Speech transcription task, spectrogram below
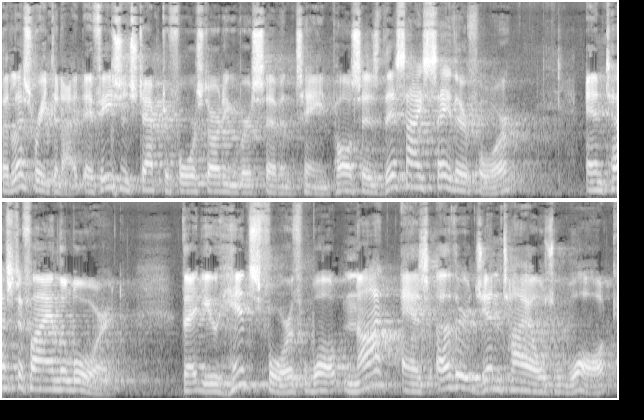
But let's read tonight. Ephesians chapter 4, starting in verse 17. Paul says, This I say, therefore, and testify in the Lord, that you henceforth walk not as other Gentiles walk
